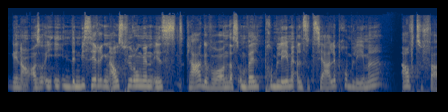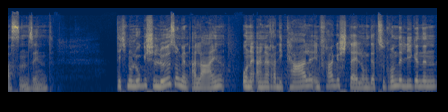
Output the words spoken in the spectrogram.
Genau, also in den bisherigen Ausführungen ist klar geworden, dass Umweltprobleme als soziale Probleme aufzufassen sind. Technologische Lösungen allein ohne eine radikale Infragestellung der zugrunde liegenden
